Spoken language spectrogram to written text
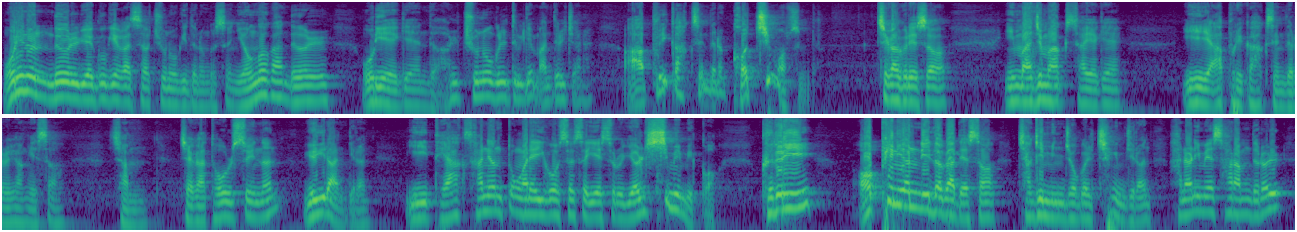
우리는 늘 외국에 가서 주눅이 드는 것은 영어가 늘 우리에게 늘 주눅을 들게 만들잖아요. 아프리카 학생들은 거침없습니다. 제가 그래서 이 마지막 사역에 이 아프리카 학생들을 향해서 참 제가 도울 수 있는 유일한 길은 이 대학 4년 동안에 이곳에서 예수를 열심히 믿고 그들이 어피니언 리더가 돼서 자기 민족을 책임지는 하나님의 사람들을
